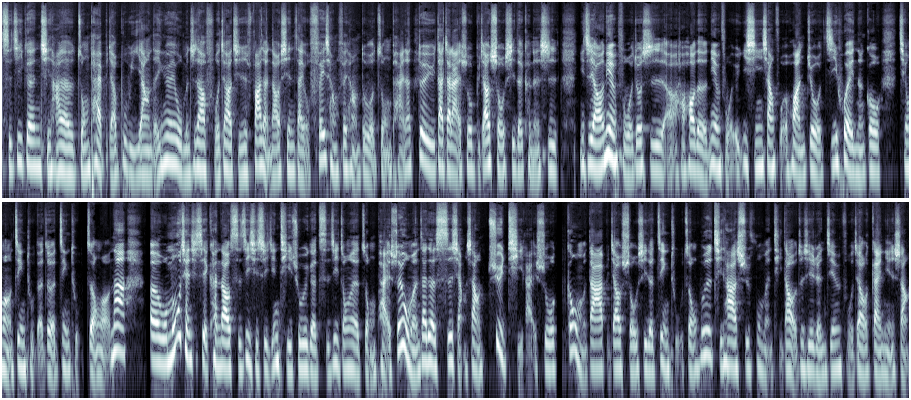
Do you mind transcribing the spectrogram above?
慈济跟其他的宗派比较不一样的，因为我们知道佛教其实发展到现在有非常非常多的宗派。那对于大家来说比较熟悉的，可能是你只要念佛，就是呃好好的念佛，有一心向佛的话，你就有机会能够前往净土的这个净土宗哦。那呃，我们目前其实也看到慈济其实已经提出一个慈济中的宗派，所以我们在这思想上具体来说，跟我们大家比较熟悉的净土宗或是其他的师傅们提到的这些人间佛教概念上，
